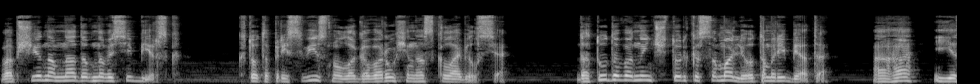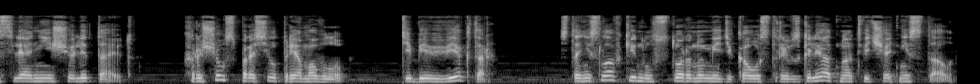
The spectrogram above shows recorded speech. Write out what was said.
Вообще нам надо в Новосибирск. Кто-то присвистнул, а Говорухин осклабился. «Да туда нынче только самолетом, ребята». «Ага, если они еще летают». Хрущев спросил прямо в лоб. «Тебе в вектор?» Станислав кинул в сторону медика острый взгляд, но отвечать не стал.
